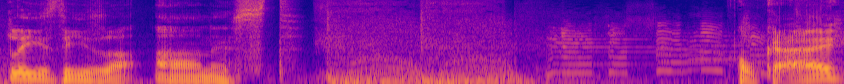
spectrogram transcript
At least he's uh, honest. Okay.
